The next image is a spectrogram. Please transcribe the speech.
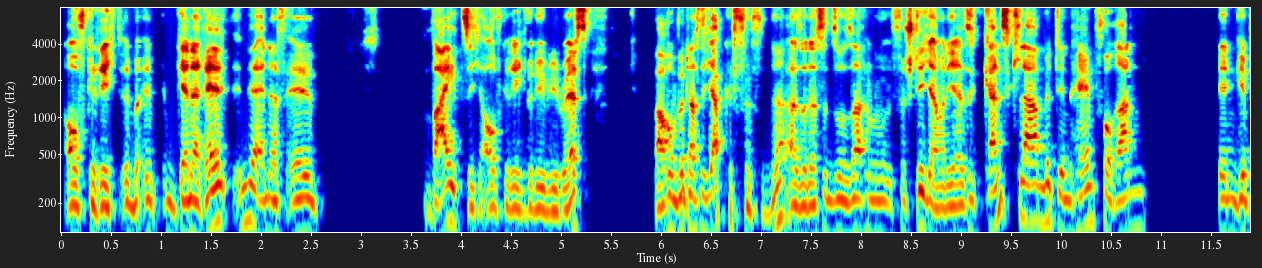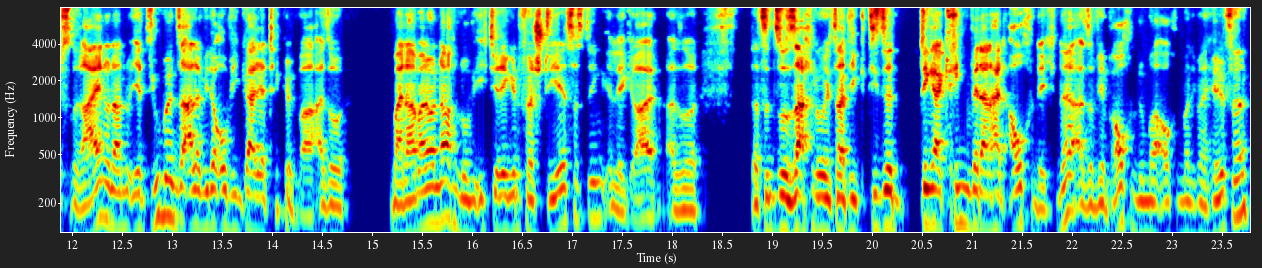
aufgeregt, im, im, generell in der NFL weit sich aufgeregt wird über die Refs. Warum wird das nicht abgepfiffen? Ne? Also das sind so Sachen, verstehe ich einfach nicht. Also ganz klar mit dem Helm voran in Gibson rein und dann jetzt jubeln sie alle wieder, oh wie geil der Tackle war. Also meiner Meinung nach, nur wie ich die Regeln verstehe, ist das Ding illegal. Also das sind so Sachen, wo ich sage, die, diese Dinger kriegen wir dann halt auch nicht. Ne? Also wir brauchen nun mal auch manchmal Hilfe.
